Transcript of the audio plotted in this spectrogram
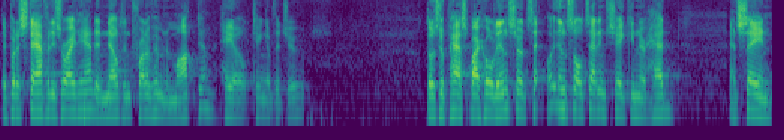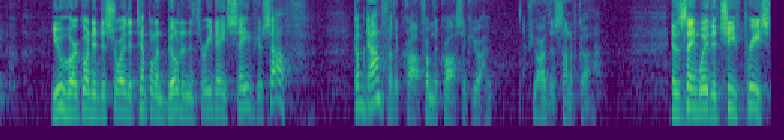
They put a staff in his right hand and knelt in front of him and mocked him. Hail, King of the Jews. Those who passed by hurled insults, at him, shaking their head and saying, You who are going to destroy the temple and build it in three days, save yourself. Come down the cro- from the cross if you, are, if you are the Son of God. In the same way, the chief priest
